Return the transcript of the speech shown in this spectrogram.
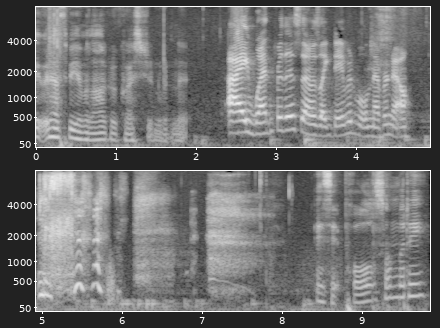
it would have to be a Milagro question, wouldn't it? I went for this, and I was like, David will never know. Is it Paul somebody?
